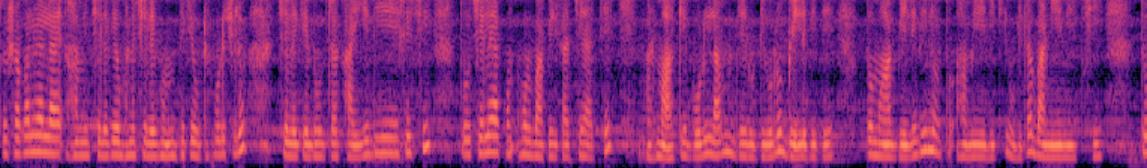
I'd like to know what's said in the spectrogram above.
তো সকালবেলায় আমি ছেলেকে মানে ছেলে ঘুম থেকে উঠে পড়েছিল। ছেলেকে দুধটা খাইয়ে দিয়ে এসেছি। তো ছেলে এখন ওর বাপির কাছে আছে। আর মাকে বললাম যে রুটিগুলো বেলে দিতে। তো মা বেলে দিল, তো আমি এদিকে রুটিটা বানিয়ে নিচ্ছি। তো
